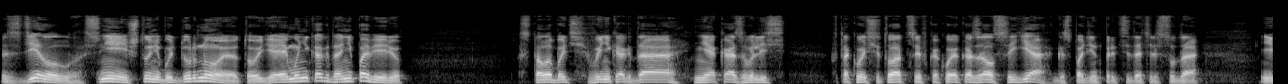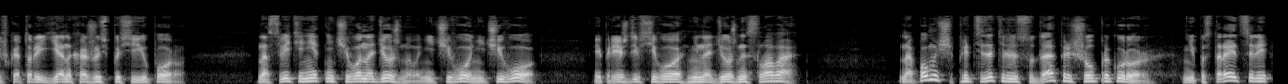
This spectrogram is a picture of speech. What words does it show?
сделал с ней что-нибудь дурное, то я ему никогда не поверю». «Стало быть, вы никогда не оказывались в такой ситуации, в какой оказался я, господин председатель суда», и в которой я нахожусь по сию пору. На свете нет ничего надежного, ничего, ничего, и прежде всего ненадежны слова. На помощь председателю суда пришел прокурор. Не постарается ли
